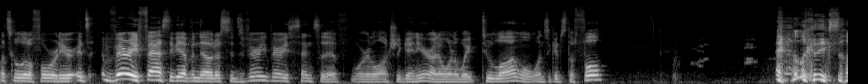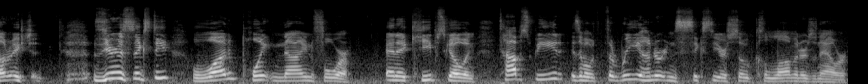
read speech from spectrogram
Let's go a little forward here. It's very fast if you haven't noticed. It's very, very sensitive. We're gonna launch again here. I don't want to wait too long once it gets to full. Look at the acceleration. 0 to 60, 1.94. And it keeps going. Top speed is about 360 or so kilometers an hour.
